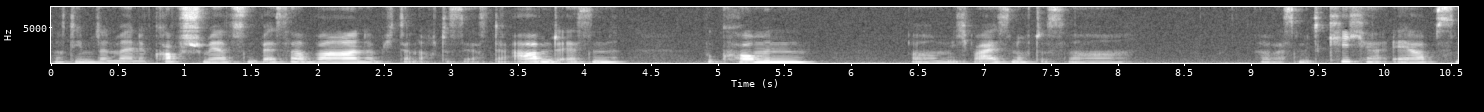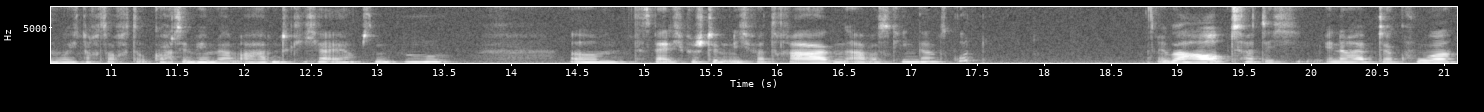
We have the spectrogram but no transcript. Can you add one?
Nachdem dann meine Kopfschmerzen besser waren, habe ich dann auch das erste Abendessen bekommen. Ähm, ich weiß noch, das war war was mit Kichererbsen, wo ich noch dachte, oh Gott, im Himmel am Abend Kichererbsen. Ähm, das werde ich bestimmt nicht vertragen, aber es ging ganz gut. Überhaupt hatte ich innerhalb der Kur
